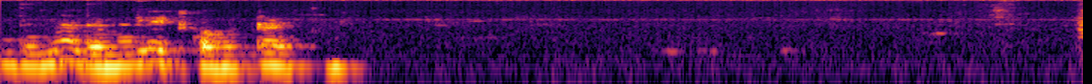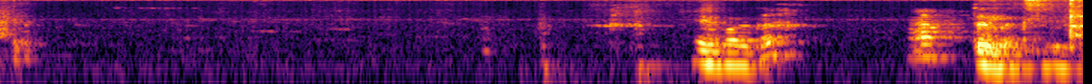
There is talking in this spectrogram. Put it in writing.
ಅದನ್ನು ಅದ್ರ ಮೇಲೆ ಇಟ್ಕೊಬಿಟ್ರೆ हे बघा आपटं लागलं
